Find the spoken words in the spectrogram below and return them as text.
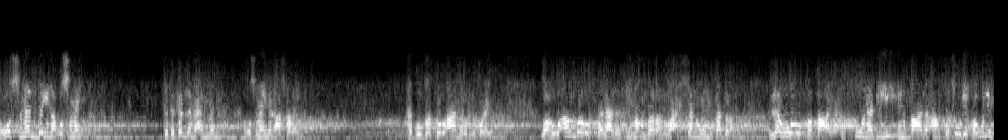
غصنا بين غصنين. تتكلم عن من؟ غصنين الآخرين. أبو بكر عامر بن فهيد وهو أنظر الثلاثة منظرا وأحسنهم قدرا. له رفقاء يحقون به إن قال أنصتوا لقوله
